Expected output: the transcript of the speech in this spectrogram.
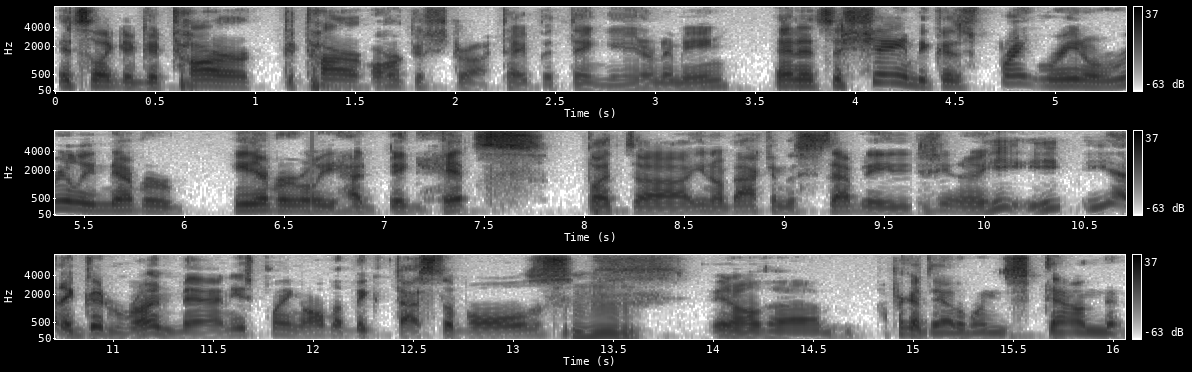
it's like a guitar guitar orchestra type of thing. You know what I mean? And it's a shame because Frank Marino really never he never really had big hits. But uh, you know, back in the '70s, you know, he, he he had a good run, man. He's playing all the big festivals. Mm-hmm you know the I forget the other ones down. The,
